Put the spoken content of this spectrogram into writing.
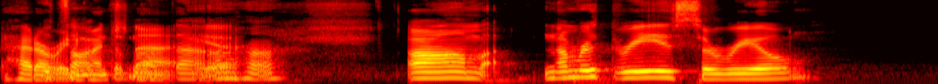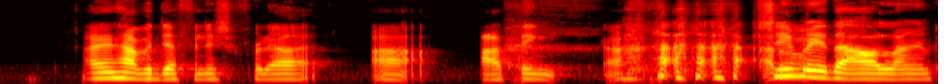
had already mentioned about that. Yeah. Uh-huh. Um, number three is surreal. I didn't have a definition for that. I I think I She made the outline.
